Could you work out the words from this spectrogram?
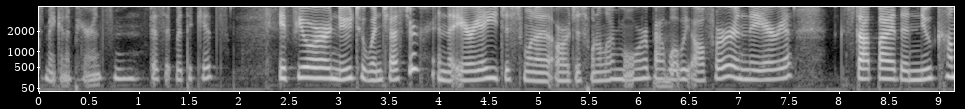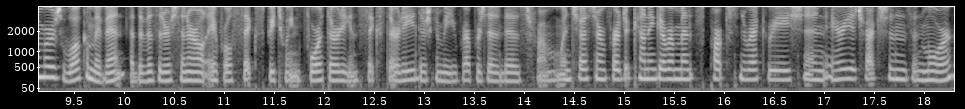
to make an appearance and visit with the kids. If you're new to Winchester in the area, you just want to, or just want to learn more about what we offer in the area, stop by the Newcomers Welcome event at the Visitor Center on April 6th between 4:30 and 6:30. There's going to be representatives from Winchester and Frederick County governments, Parks and Recreation, area attractions, and more.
